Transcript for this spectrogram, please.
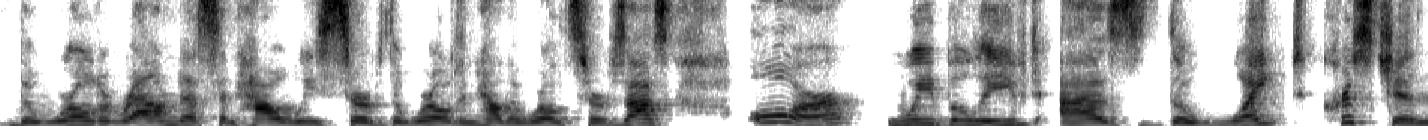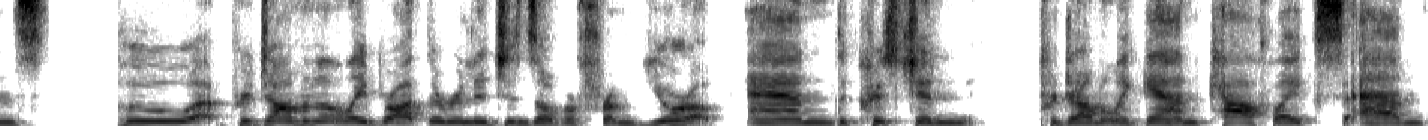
the world around us and how we serve the world and how the world serves us or we believed as the white christians who predominantly brought the religions over from Europe. And the Christian, predominantly again, Catholics and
